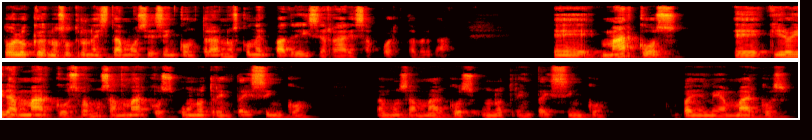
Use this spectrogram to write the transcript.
Todo lo que nosotros necesitamos es encontrarnos con el Padre y cerrar esa puerta, ¿verdad? Eh, Marcos, eh, quiero ir a Marcos, vamos a Marcos 1.35, vamos a Marcos 1.35. Acompáñenme a Marcos.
